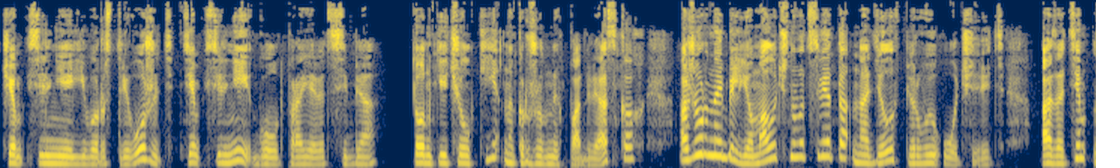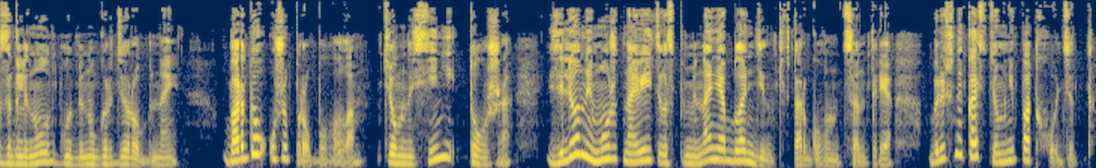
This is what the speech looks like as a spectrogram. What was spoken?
Чем сильнее его растревожить, тем сильнее голод проявит себя. Тонкие чулки на кружевных подвязках, ажурное белье молочного цвета надела в первую очередь, а затем заглянула в глубину гардеробной. Бордо уже пробовала. Темно-синий тоже. Зеленый может навеять воспоминания о блондинке в торговом центре. Брючный костюм не подходит.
